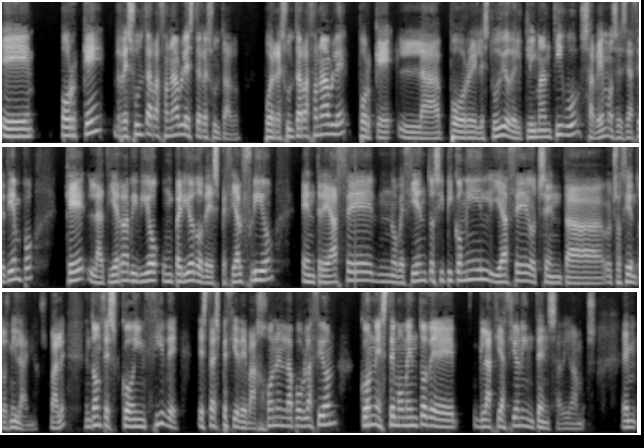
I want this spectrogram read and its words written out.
eh, ¿por qué resulta razonable este resultado? Pues resulta razonable porque la, por el estudio del clima antiguo sabemos desde hace tiempo que la Tierra vivió un periodo de especial frío entre hace 900 y pico mil y hace 80, 800 mil años, ¿vale? Entonces coincide esta especie de bajón en la población con este momento de glaciación intensa, digamos. Em,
